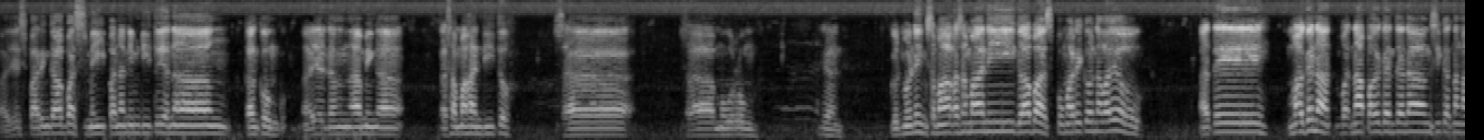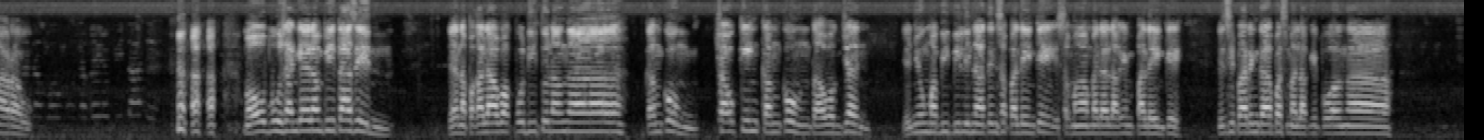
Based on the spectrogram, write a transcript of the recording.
Uh, yes, paring gabas, may pananim dito yan ng kangkong. Ayan ang aming ah, kasamahan dito sa sa Murong. Yan. Good morning sa mga kasama ni Gabas. Pumariko na kayo. At eh, umaga na, napakaganda ng sikat ng araw. Maubusan kayo ng pitasin. Yan, napakalawak po dito ng ah, kangkong. Chowking kangkong, tawag dyan. Yan yung mabibili natin sa palengke, sa mga malalaking palengke. Kasi paring gapas, malaki po ang ah,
